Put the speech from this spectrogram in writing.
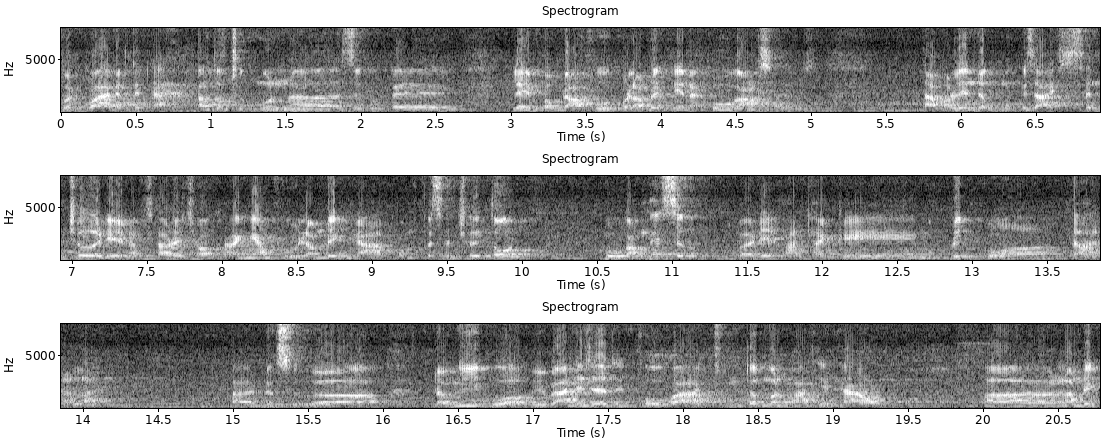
vượt qua được tất cả. Ban tổ chức muốn uh, giữ cái nền bóng đá phủ của Nam Định nên là cố gắng sẽ tạo lên được một cái giải sân chơi để làm sao để cho các anh em phủ Nam Định là có một cái sân chơi tốt cố gắng hết sức và để hoàn thành cái mục đích của giải là này. À, được sự đồng ý của ủy ban nhân dân thành phố và trung tâm văn hóa thể thao uh, Nam Định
